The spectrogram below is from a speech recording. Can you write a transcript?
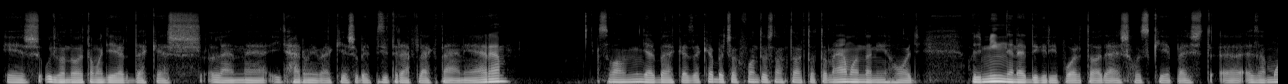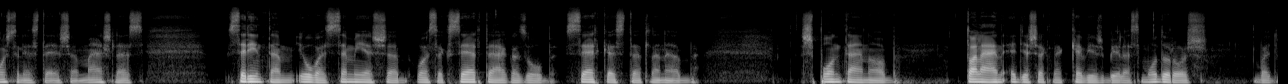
és úgy gondoltam, hogy érdekes lenne így három évvel később egy picit reflektálni erre. Szóval mindjárt belekezdek ebbe, csak fontosnak tartottam elmondani, hogy, hogy minden eddig riportadáshoz képest ez a mostani ez teljesen más lesz. Szerintem jóval személyesebb, valószínűleg szerteágazóbb, szerkesztetlenebb, spontánabb, talán egyeseknek kevésbé lesz modoros, vagy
